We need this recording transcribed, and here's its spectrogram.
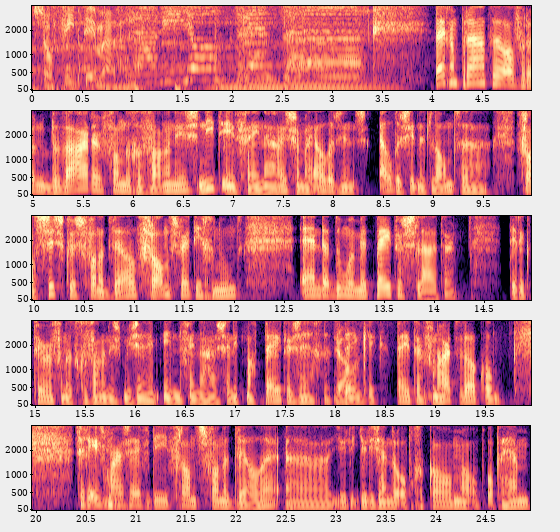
Sophie Timmer. Radio Drenthe. Wij gaan praten over een bewaarder van de gevangenis. Niet in Veenhuizen, maar elders in, elders in het land. Uh, Franciscus van het Wel, Frans werd hij genoemd. En dat doen we met Peter Sluiter, directeur van het gevangenismuseum in Veenhuizen. En ik mag Peter zeggen, denk ik. Peter, van harte welkom. Zeg eerst maar eens even die Frans van het Wel. Hè. Uh, jullie, jullie zijn erop gekomen, op, op hem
